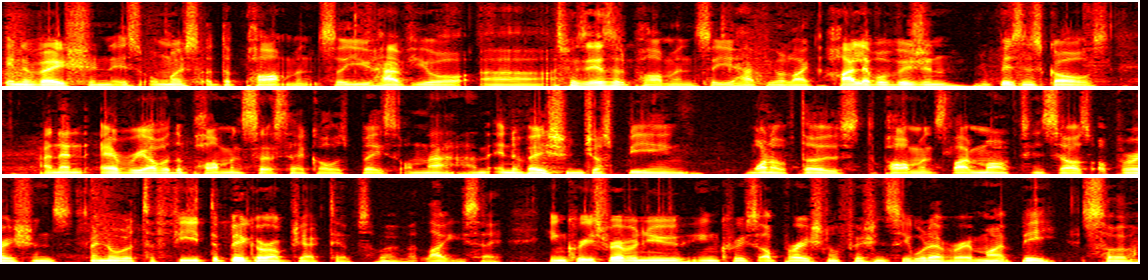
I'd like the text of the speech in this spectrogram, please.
innovation is almost a department. So you have your, uh, I suppose it is a department. So you have your like high level vision, your business goals, and then every other department sets their goals based on that, and innovation just being one of those departments like marketing, sales, operations, in order to feed the bigger objectives, like you say, increase revenue, increase operational efficiency, whatever it might be. So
